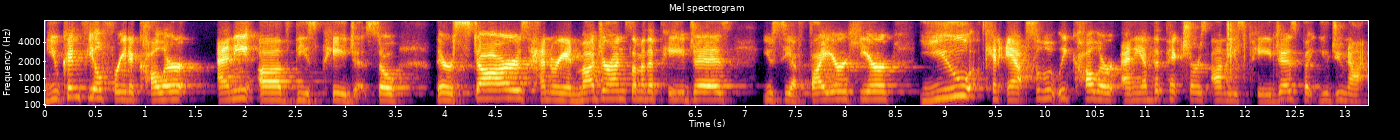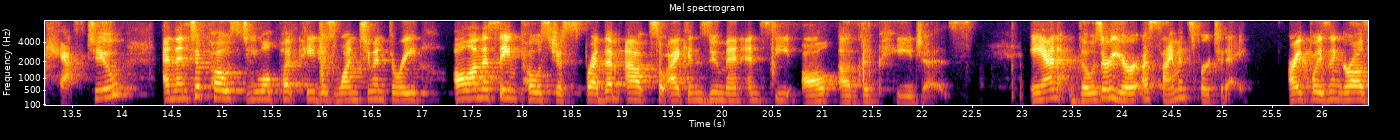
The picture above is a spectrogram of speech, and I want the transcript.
you can feel free to color any of these pages. So there's stars, Henry and Mudge are on some of the pages. You see a fire here. You can absolutely color any of the pictures on these pages, but you do not have to. And then to post, you will put pages one, two, and three all on the same post. Just spread them out so I can zoom in and see all of the pages. And those are your assignments for today. All right, boys and girls,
